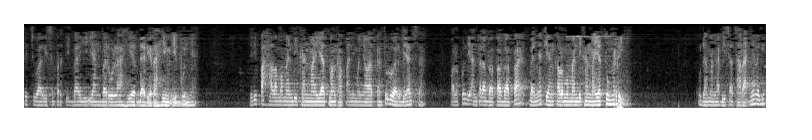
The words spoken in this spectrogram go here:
kecuali seperti bayi yang baru lahir dari rahim ibunya. Jadi pahala memandikan mayat, mengkapani, menyolatkan itu luar biasa. Walaupun di antara bapak-bapak banyak yang kalau memandikan mayat tuh ngeri. Udah mah nggak bisa caranya lagi.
